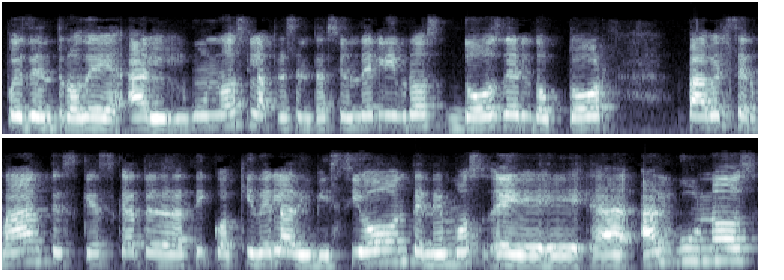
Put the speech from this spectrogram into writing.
pues dentro de algunos, la presentación de libros, dos del doctor Pavel Cervantes, que es catedrático aquí de la división. Tenemos eh, algunos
